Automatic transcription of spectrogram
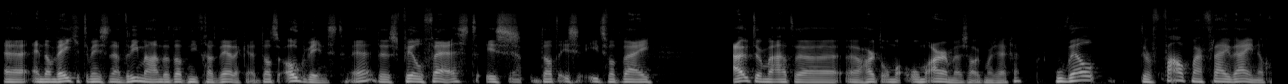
Uh, en dan weet je tenminste na drie maanden dat het niet gaat werken. Dat is ook winst. Hè? Dus veel fast is, dat is iets wat wij uitermate uh, hard om, omarmen, zou ik maar zeggen. Hoewel er faalt maar vrij weinig.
